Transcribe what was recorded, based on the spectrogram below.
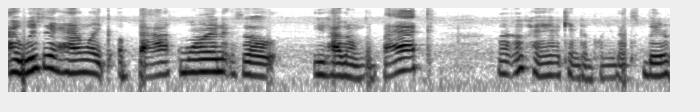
I wish they had like a back one, so you have it on the back. But okay, I can't complain. That's very,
